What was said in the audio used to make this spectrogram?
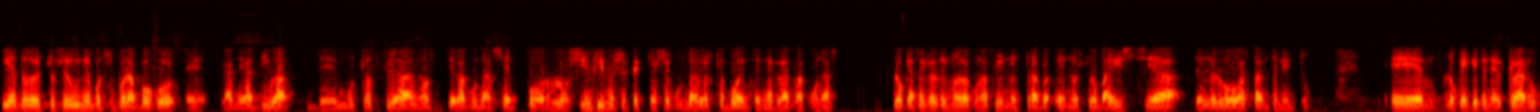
y a todo esto se une, por si fuera poco, eh, la negativa de muchos ciudadanos de vacunarse por los ínfimos efectos secundarios que pueden tener las vacunas, lo que hace que el ritmo de vacunación en, nuestra, en nuestro país sea, desde luego, bastante lento. Eh, lo que hay que tener claro,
